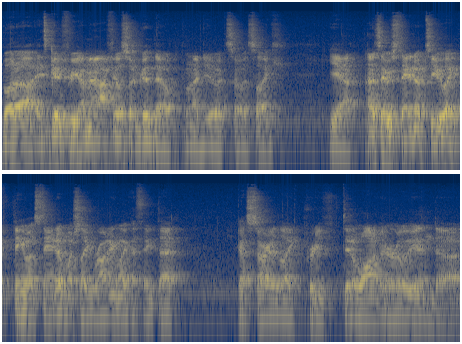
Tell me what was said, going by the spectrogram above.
But uh, it's good for you. I mean, I feel so good though when I do it. So it's like, yeah. I'd say with stand up too. Like thinking about stand up, much like running. Like I think that got started like pretty, did a lot of it early, and uh,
